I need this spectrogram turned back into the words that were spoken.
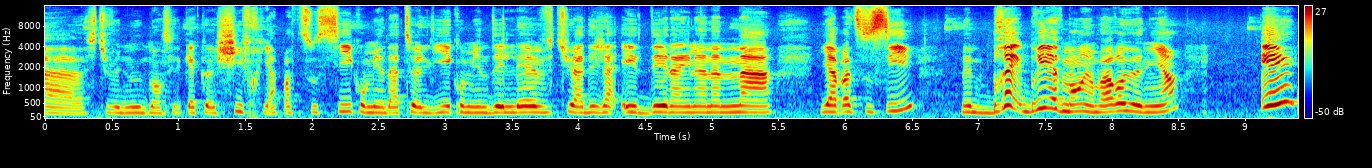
Euh, si tu veux nous lancer quelques chiffres, il n'y a pas de souci. Combien d'ateliers, combien d'élèves tu as déjà aidé, il n'y a pas de souci. Mais bri- brièvement, et on va revenir. Et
